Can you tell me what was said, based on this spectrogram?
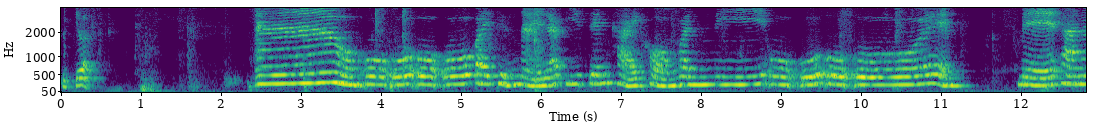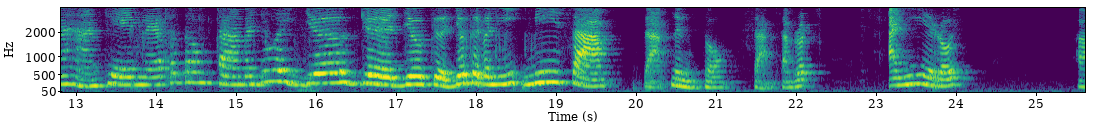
สุดเยอดอ้าวโอ้โอ้โอ้โอ้ไปถึงไหนแล้วพีเซนต์ขายของวันนี้ โอ้โอ้โอ้โอ้ แหมทานอาหารเค็มแล้วก็ต้องตามมาด้วยโยเกิร์ตโยเกิร์ตโยเกิร์ตวันนี้มีสามสามหนึ่งสองสามสามรสอันนี้รสอ่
